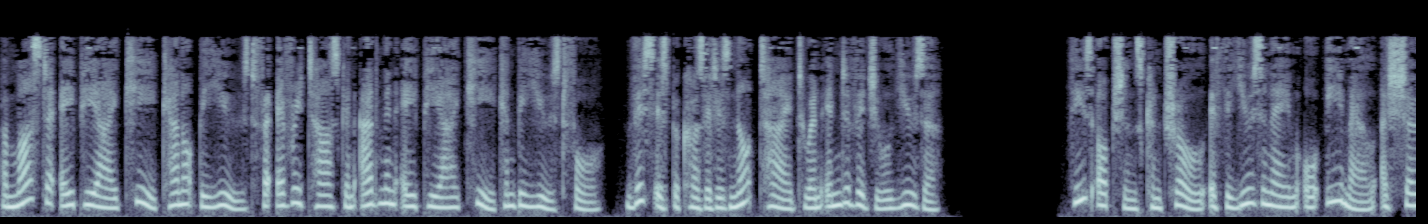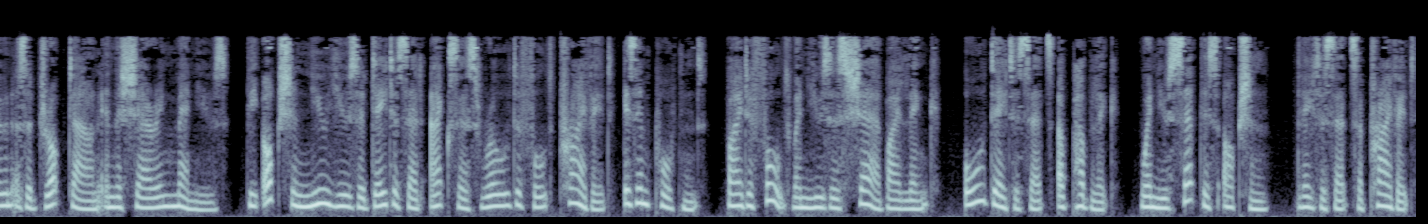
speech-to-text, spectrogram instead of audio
A master API key cannot be used for every task an admin API key can be used for. This is because it is not tied to an individual user. These options control if the username or email are shown as a drop-down in the sharing menus. The option New User Dataset Access Role Default Private is important. By default when users share by link, all datasets are public. When you set this option, datasets are private,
